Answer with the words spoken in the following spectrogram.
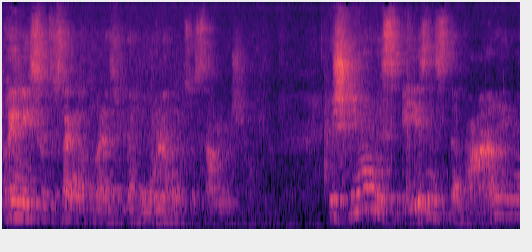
bringe ich sozusagen nochmal als Wiederholung und Zusammenschau. Bestimmung des Wesens der Wahrnehmung,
